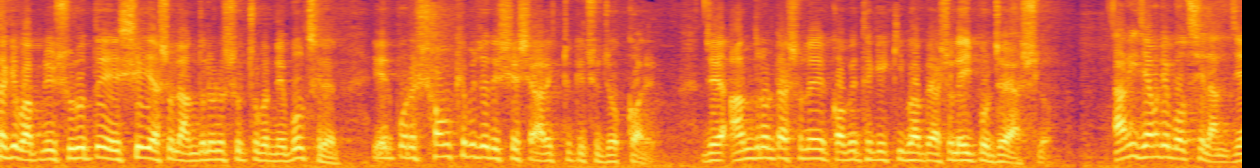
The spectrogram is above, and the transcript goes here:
সাকিব, আপনি শুরুতে এসেই আসলে আন্দোলনের সূত্রপাত নিয়ে বলছিলেন। এরপরে সংক্ষেপে যদি শেষে আরেকটু কিছু যোগ করেন যে আন্দোলনটা আসলে কবে থেকে কীভাবে আসলে এই পর্যায়ে আসলো। আমি যেমনটি বলছিলাম যে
